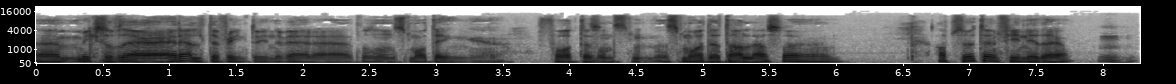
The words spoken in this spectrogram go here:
Uh, Microsoft er relativt flink til å innovere på sånne småting. Få til sånne små detaljer. Så absolutt en fin idé. Mm.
